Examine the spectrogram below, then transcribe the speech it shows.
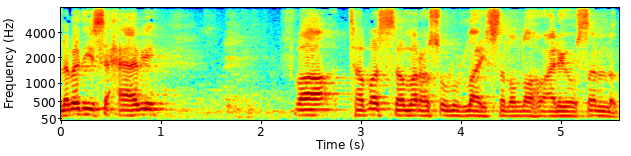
Labadii saxaabi fatabasama rasuulu llahi sala allahu calayh wasalam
